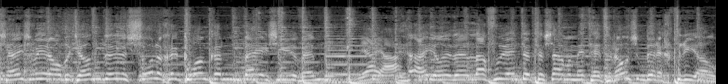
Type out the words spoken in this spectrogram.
zijn ze weer, Albert-Jan. De zonnige klanken bij CFM. Ja, ja. Ja, joh, La Fuente tezamen met het Rosenberg trio.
